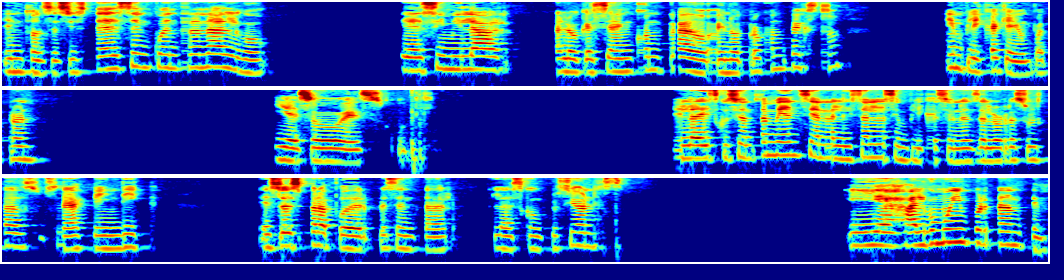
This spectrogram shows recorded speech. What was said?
Entonces, si ustedes encuentran algo que es similar a lo que se ha encontrado en otro contexto, implica que hay un patrón. Y eso es útil. En la discusión también se analizan las implicaciones de los resultados, o sea, qué indica. Eso es para poder presentar las conclusiones. Y algo muy importante,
